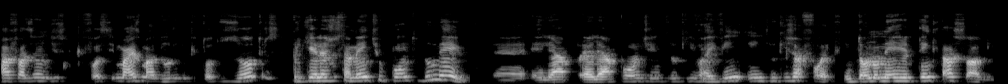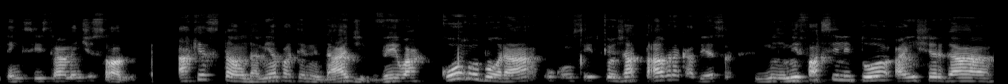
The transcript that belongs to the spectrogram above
a fazer um disco que fosse mais maduro do que todos os outros, porque ele é justamente o ponto do meio. É, ele, é a, ele é a ponte entre o que vai vir e entre o que já foi. Então, no meio, ele tem que estar sóbrio, tem que ser extremamente sóbrio. A questão da minha paternidade veio a corroborar o conceito que eu já estava na cabeça, me, me facilitou a enxergar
